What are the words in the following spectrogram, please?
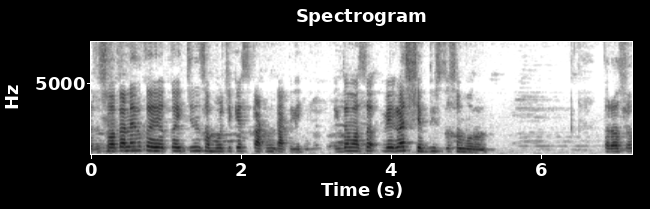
तर स्वतःने कै कैचीने समोरची केस काढून टाकली. एकदम असं वेगळाच शेप दिसतो समोरून. तर असं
